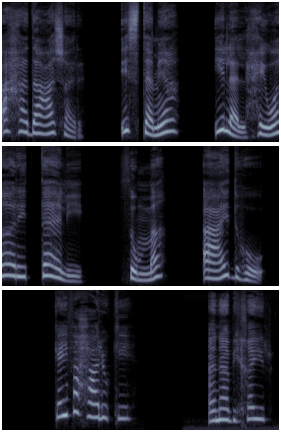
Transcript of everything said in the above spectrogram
أحد عشر. استمع إلى الحوار التالي. ثم أعده. كيف حالك؟ أنا بخير.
